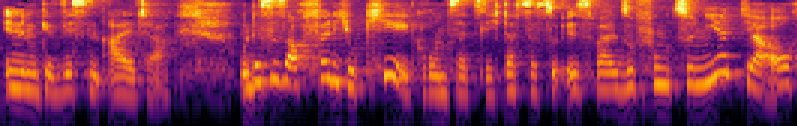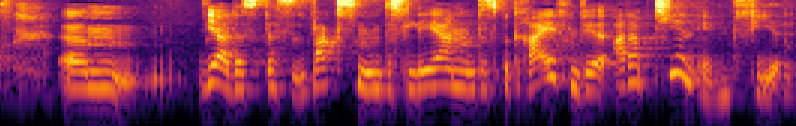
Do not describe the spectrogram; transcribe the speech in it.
in einem gewissen Alter. Und es ist auch völlig okay grundsätzlich, dass das so ist, weil so funktioniert ja auch ähm, ja, das, das Wachsen und das Lernen und das Begreifen, wir adaptieren eben viel.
